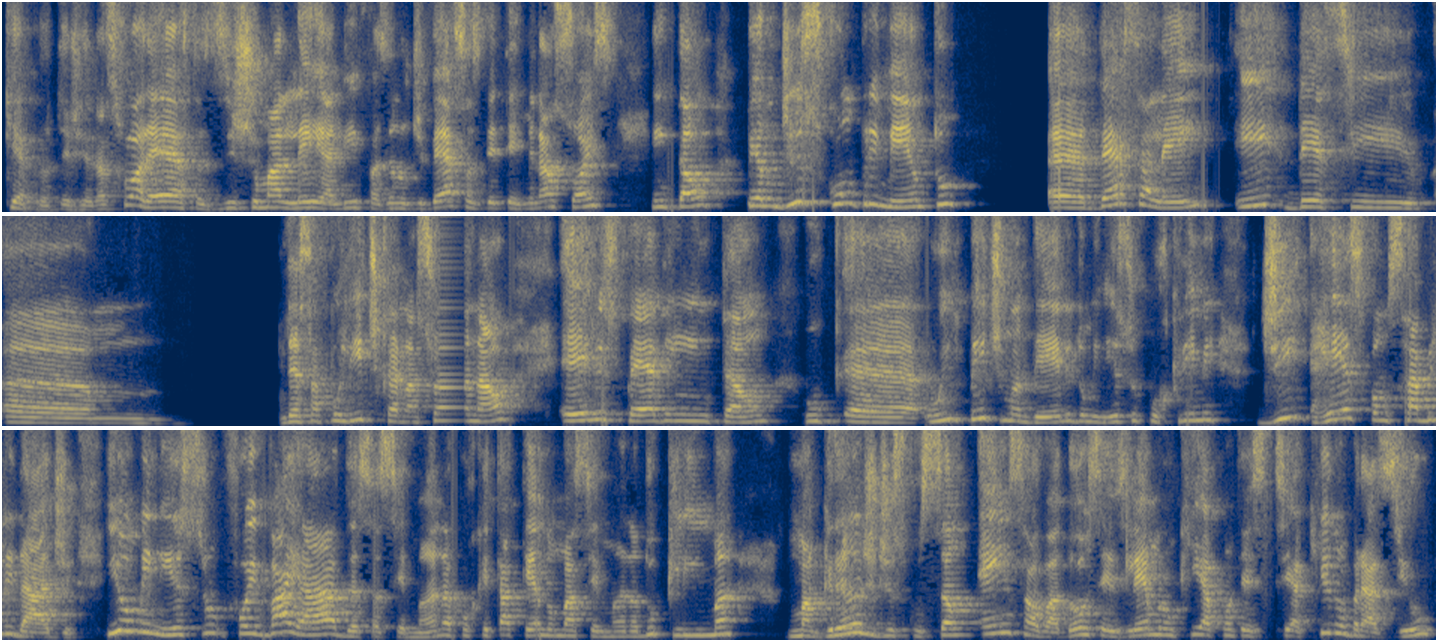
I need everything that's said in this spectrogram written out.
que é proteger as florestas. Existe uma lei ali fazendo diversas determinações. Então, pelo descumprimento é, dessa lei e desse. Um, dessa política nacional, eles pedem, então, o, é, o, impeachment dele, do ministro, por crime de responsabilidade. E o ministro foi vaiado essa semana, porque está tendo uma semana do clima, uma grande discussão em Salvador. Vocês lembram que ia acontecer aqui no Brasil,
